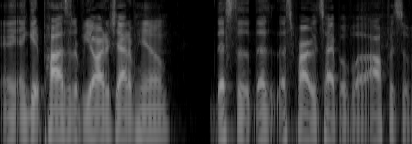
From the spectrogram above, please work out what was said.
and, and get positive yardage out of him, that's the that's, that's probably the type of uh, offensive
